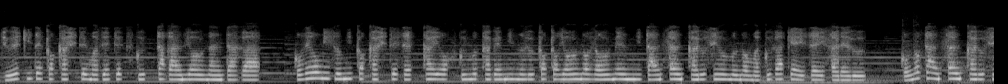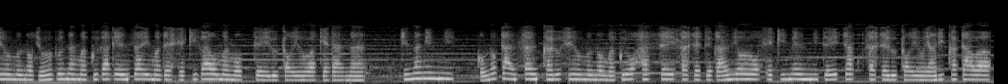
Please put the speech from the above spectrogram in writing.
樹液で溶かして混ぜて作った顔料なんだが、これを水に溶かして石灰を含む壁に塗ると塗料の表面に炭酸カルシウムの膜が形成される。この炭酸カルシウムの丈夫な膜が現在まで壁画を守っているというわけだな。ちなみに、この炭酸カルシウムの膜を発生させて顔料を壁面に定着させるというやり方は、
